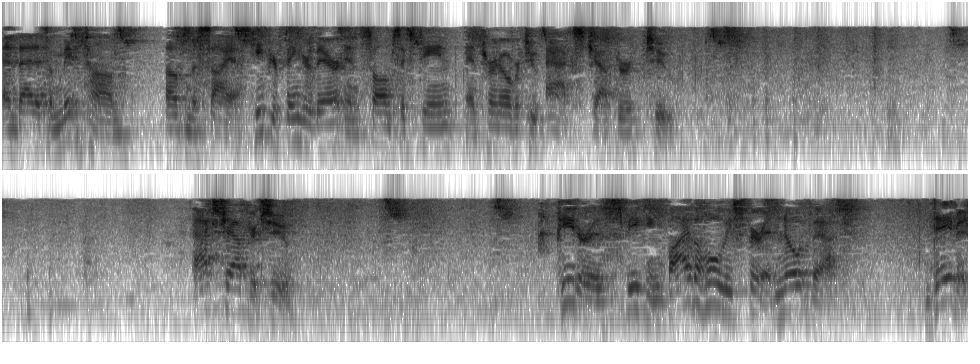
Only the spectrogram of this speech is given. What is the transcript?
and that it's a miktam of Messiah. Keep your finger there in Psalm 16 and turn over to Acts chapter 2. Acts chapter 2. Peter is speaking by the Holy Spirit. Note that. David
